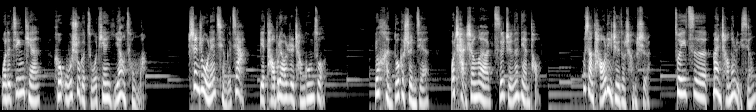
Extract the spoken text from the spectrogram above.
我的今天和无数个昨天一样匆忙，甚至我连请个假也逃不掉日常工作。有很多个瞬间，我产生了辞职的念头。我想逃离这座城市，做一次漫长的旅行。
